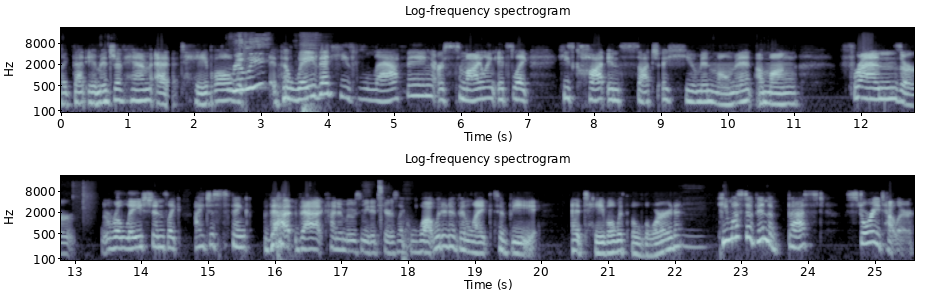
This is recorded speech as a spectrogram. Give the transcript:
like that image of him at table. Really? The way that he's laughing or smiling, it's like he's caught in such a human moment among friends or relations. Like I just think that that kind of moves me to tears. Like what would it have been like to be at table with the Lord? Mm. He must have been the best storyteller.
